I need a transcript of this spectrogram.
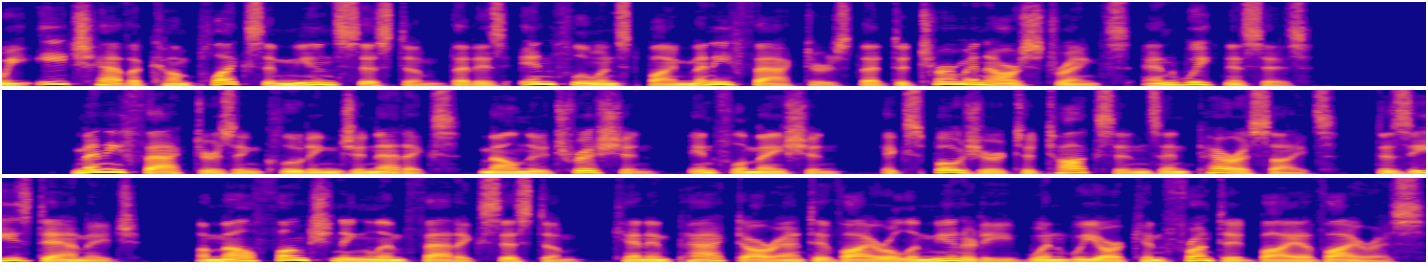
we each have a complex immune system that is influenced by many factors that determine our strengths and weaknesses. Many factors, including genetics, malnutrition, inflammation, exposure to toxins and parasites, disease damage, a malfunctioning lymphatic system, can impact our antiviral immunity when we are confronted by a virus.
